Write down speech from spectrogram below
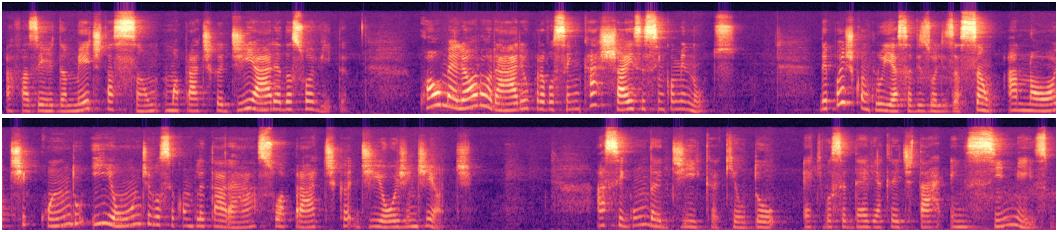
a fazer da meditação uma prática diária da sua vida. Qual o melhor horário para você encaixar esses cinco minutos? Depois de concluir essa visualização, anote quando e onde você completará sua prática de hoje em diante. A segunda dica que eu dou é que você deve acreditar em si mesmo.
